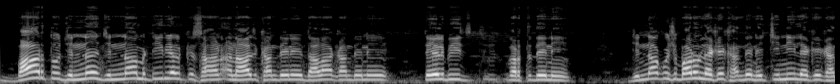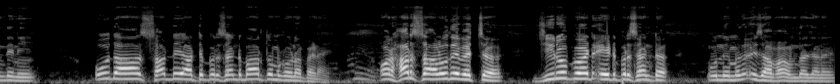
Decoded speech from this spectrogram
ਬਾਹਰ ਤੋਂ ਜਿੰਨਾ ਜਿੰਨਾ ਮਟੀਰੀਅਲ ਕਿਸਾਨ ਅਨਾਜ ਖਾਂਦੇ ਨੇ ਦਾਲਾਂ ਖਾਂਦੇ ਨੇ ਤੇਲ ਬੀਜ ਵਰਤਦੇ ਨੇ ਜਿੰਨਾ ਕੁਝ ਬਾਹਰੋਂ ਲੈ ਕੇ ਖਾਂਦੇ ਨੇ ਚੀਨੀ ਲੈ ਕੇ ਖਾਂਦੇ ਨੇ ਉਹਦਾ 8.5% ਬਾਹਰ ਤੋਂ ਮੰਗਾਉਣਾ ਪੈਣਾ ਹੈ। ਔਰ ਹਰ ਸਾਲ ਉਹਦੇ ਵਿੱਚ 0.8% ਉਹਨੇ ਮਤਲਬ ਇਜ਼ਾਫਾ ਹੁੰਦਾ ਜਾਣਾ ਹੈ।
